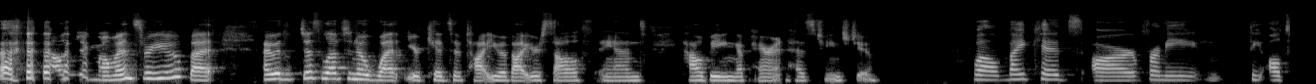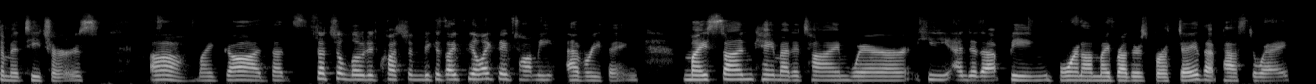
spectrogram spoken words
challenging moments for you, but I would just love to know what your kids have taught you about yourself and how being a parent has changed you. Well, my kids are, for me, the ultimate teachers. Oh my God, that's such a loaded question because I feel like they've taught me everything my son came at a time where he ended up being born on my brother's birthday that passed away,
